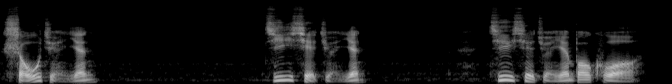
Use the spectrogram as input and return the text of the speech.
手卷烟、机械卷烟。机械卷烟包括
